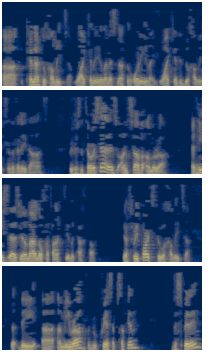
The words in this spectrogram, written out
uh, cannot do chalitza. Why can an ilames not do, or an? Why can't it do chalitza, the bnei das? Because the Torah says, on sava amara. And he says, lo. There are three parts to a chalitza. The, the uh, amira, the kriyas psukim, the spitting,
